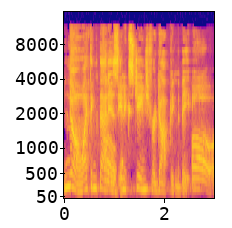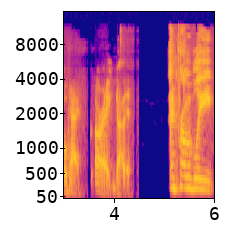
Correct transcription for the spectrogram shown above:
No, I think that is Oh, okay. in exchange for adopting the baby. Oh, okay. All right. Got it. and probably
